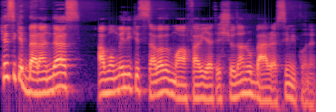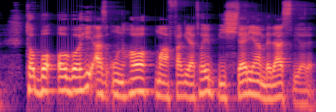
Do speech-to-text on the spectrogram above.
کسی که برنده است عواملی که سبب موفقیتش شدن رو بررسی می‌کنه تا با آگاهی از اونها موفقیت های بیشتری هم به دست بیاره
